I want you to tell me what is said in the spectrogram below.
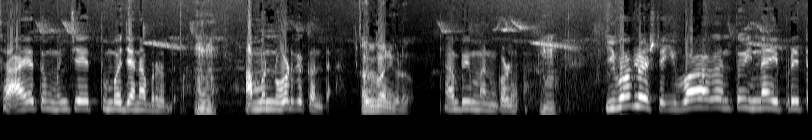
ಸಾಯತ್ತು ಮುಂಚೆ ತುಂಬ ಜನ ಬರೋದು. ಅಮ್ಮನ ನೋಡ್ಬೇಕಂತ. ಅಭಿಮಾನಿಗಳು. ಅಭಿಮಾನಿಗಳು. ಇವಾಗಲೂ ಅಷ್ಟೇ ಇವಾಗಂತೂ ಇನ್ನೂ ವಿಪರೀತ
